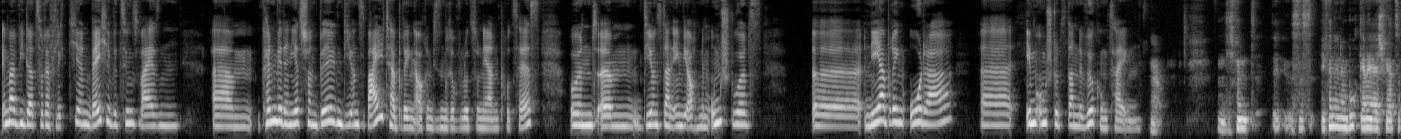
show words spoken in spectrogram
immer wieder zu reflektieren, welche Beziehungsweisen ähm, können wir denn jetzt schon bilden, die uns weiterbringen, auch in diesem revolutionären Prozess und ähm, die uns dann irgendwie auch einem Umsturz äh, näher bringen oder äh, im Umsturz dann eine Wirkung zeigen. Ja. Und ich finde, es ist, ich finde in dem Buch generell schwer zu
